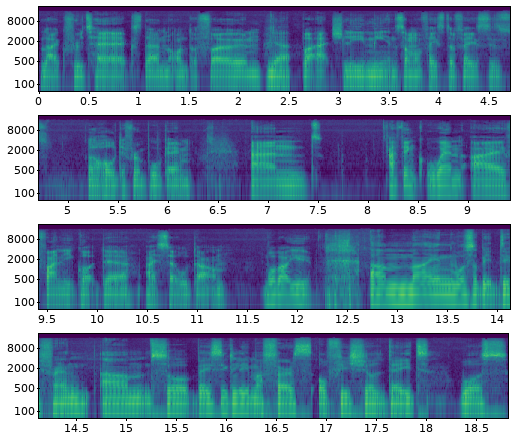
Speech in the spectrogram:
like through text and on the phone. Yeah. But actually, meeting someone face to face is a whole different ball game. And I think when I finally got there, I settled down. What about you? Um, mine was a bit different. Um, so basically, my first official date was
